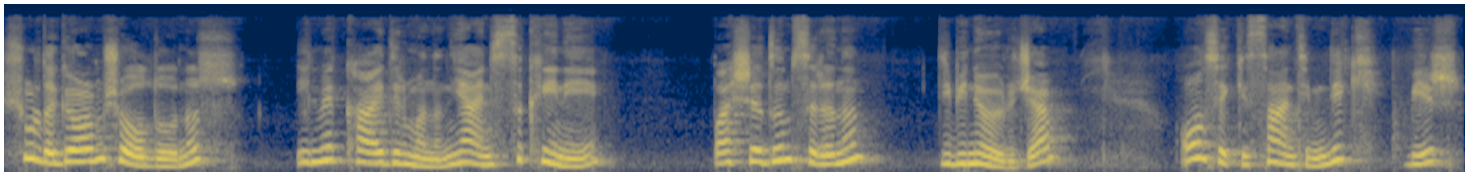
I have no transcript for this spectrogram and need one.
şurada görmüş olduğunuz ilmek kaydırmanın yani sık iğneyi başladığım sıranın dibini öreceğim. 18 santimlik bir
